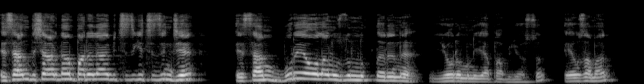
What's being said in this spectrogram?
E sen dışarıdan paralel bir çizgi çizince e sen buraya olan uzunluklarını yorumunu yapabiliyorsun. E o zaman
